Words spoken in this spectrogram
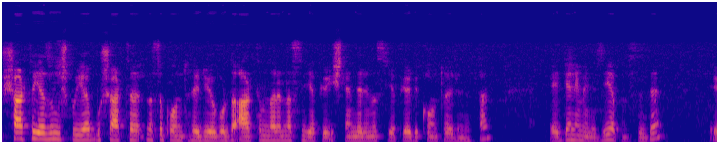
şartı yazılmış buraya. Bu şartı nasıl kontrol ediyor? Burada artımları nasıl yapıyor? işlemleri nasıl yapıyor? Bir kontrol edin lütfen. E, denemenizi yapın siz de. E,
